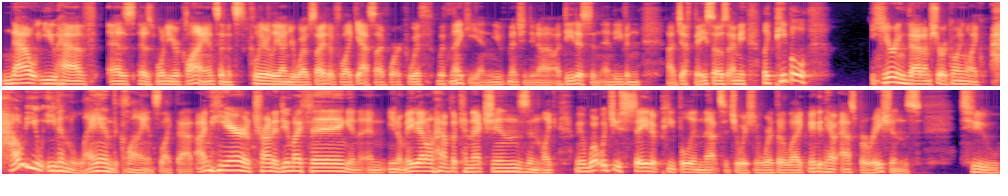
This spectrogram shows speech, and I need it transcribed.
now you have as as one of your clients and it's clearly on your website of like yes I've worked with with Nike and you've mentioned you know Adidas and and even uh, Jeff Bezos. I mean like people hearing that I'm sure going like how do you even land clients like that? I'm here trying to do my thing and and you know maybe I don't have the connections. And like I mean what would you say to people in that situation where they're like maybe they have aspirations to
